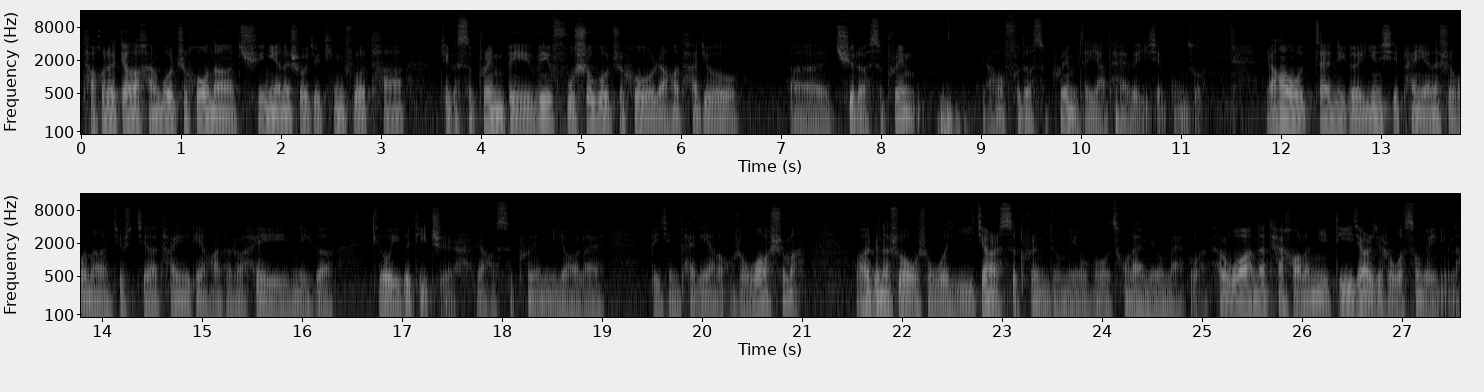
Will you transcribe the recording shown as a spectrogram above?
他后来调到韩国之后呢，去年的时候就听说他这个 Supreme 被微付收购之后，然后他就呃去了 Supreme，然后负责 Supreme 在亚太的一些工作。然后在那个英系攀岩的时候呢，就是接到他一个电话，他说：“嘿，那个给我一个地址，然后 Supreme 要来北京开店了。”我说：“哇，是吗？”我还跟他说：“我说我一件 Supreme 都没有过，我从来没有买过。”他说：“哇，那太好了，你第一件就是我送给你的。”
